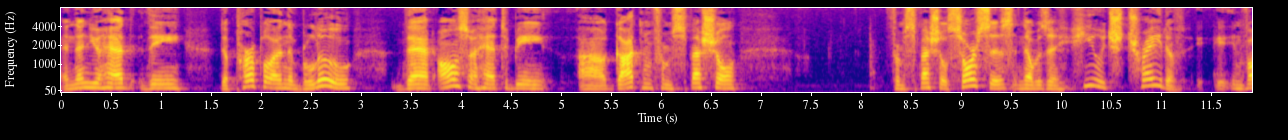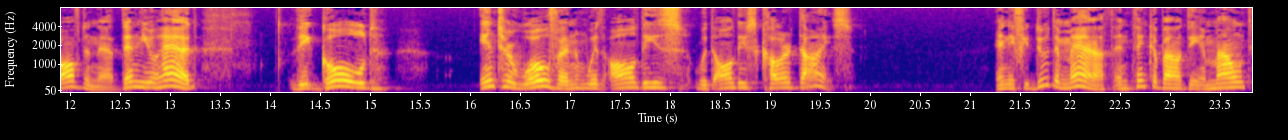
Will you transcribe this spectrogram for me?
And then you had the, the purple and the blue that also had to be uh, gotten from special from special sources, and there was a huge trade of, involved in that. Then you had the gold interwoven with all these with all these colored dyes. And if you do the math and think about the amount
